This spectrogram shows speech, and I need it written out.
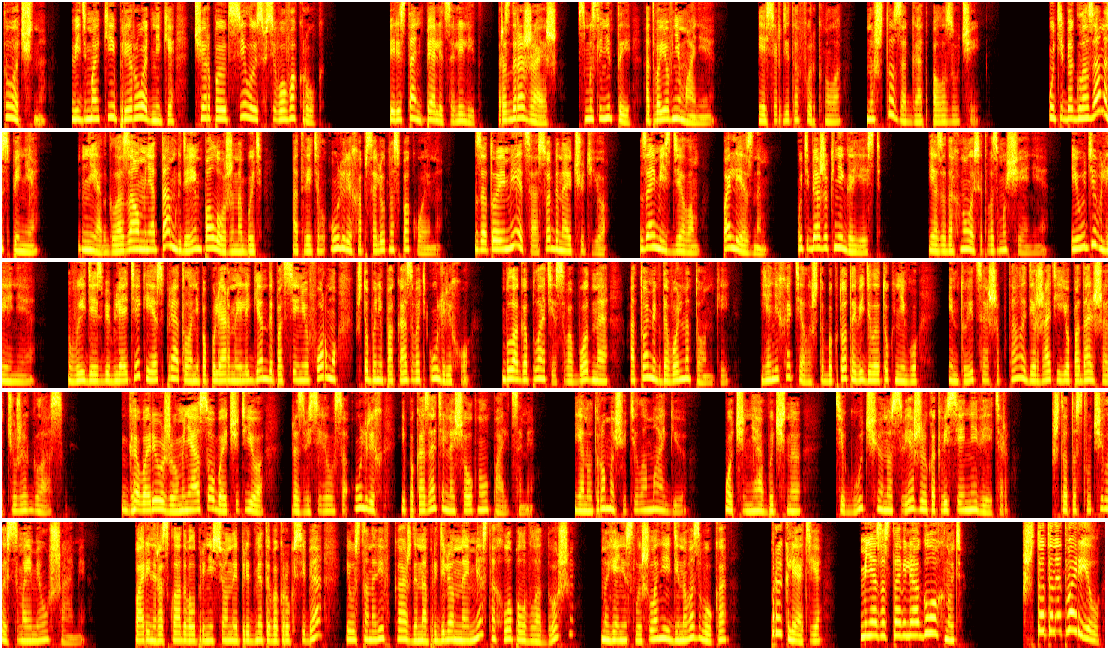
«Точно. Ведьмаки, природники черпают силу из всего вокруг». «Перестань пялиться, Лилит. Раздражаешь. В смысле не ты, а твое внимание». Я сердито фыркнула. «Ну что за гад ползучий?» «У тебя глаза на спине?» «Нет, глаза у меня там, где им положено быть», — ответил Ульрих абсолютно спокойно. «Зато имеется особенное чутье. Займись делом, полезным. У тебя же книга есть». Я задохнулась от возмущения и удивления. Выйдя из библиотеки, я спрятала непопулярные легенды под синюю форму, чтобы не показывать Ульриху. Благо платье свободное, а томик довольно тонкий. Я не хотела, чтобы кто-то видел эту книгу. Интуиция шептала держать ее подальше от чужих глаз. «Говорю же, у меня особое чутье», — развеселился Ульрих и показательно щелкнул пальцами. Я нутром ощутила магию. Очень необычную, тягучую, но свежую, как весенний ветер. Что-то случилось с моими ушами. Парень раскладывал принесенные предметы вокруг себя и, установив каждый на определенное место, хлопал в ладоши, но я не слышала ни единого звука. «Проклятие! Меня заставили оглохнуть!» «Что ты натворил?»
